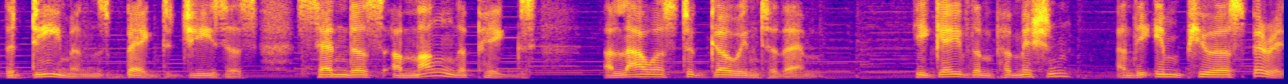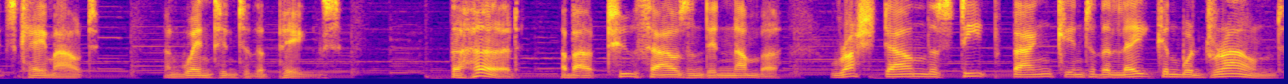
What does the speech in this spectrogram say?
The demons begged Jesus, Send us among the pigs, allow us to go into them. He gave them permission, and the impure spirits came out and went into the pigs. The herd, about 2,000 in number, rushed down the steep bank into the lake and were drowned.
